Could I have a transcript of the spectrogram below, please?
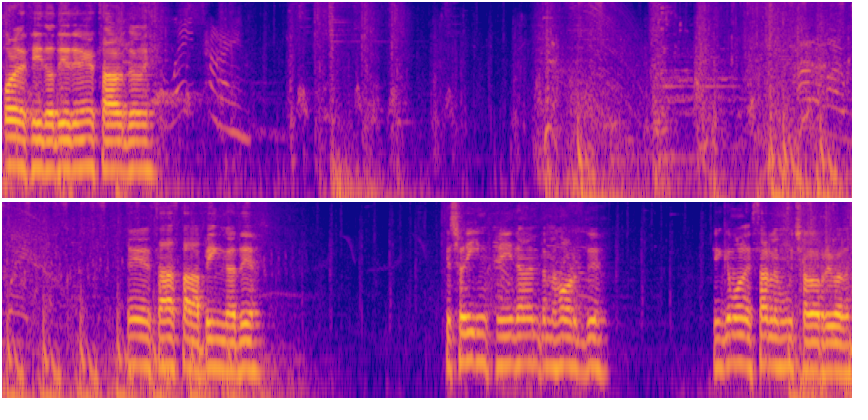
Pobrecito, tío, tiene que estar... Tío. Tiene que estar hasta la pinga, tío. Que soy infinitamente mejor, tío. Tienen que molestarle mucho a los rivales.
